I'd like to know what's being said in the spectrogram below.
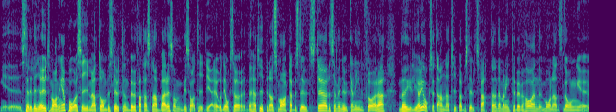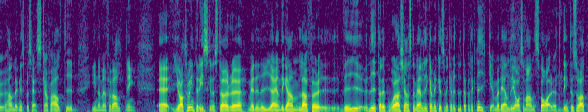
eh, ställer nya utmaningar på oss i och med att de besluten behöver fattas snabbare som vi sa tidigare. Och det är också den här typen av smarta beslutsstöd som vi nu kan införa möjliggör ju också ett annat typ av beslutsfattande där man inte behöver ha en månadslång eh, handläggningsprocess, kanske alltid inom en förvaltning. Eh, jag tror inte risken är större med det nya än det gamla, för vi litade på våra tjänstemän lika mycket som vi kan lita på tekniken, men det är ändå jag som har ansvaret. Mm. Det är inte så att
